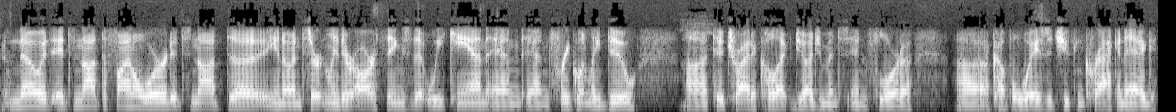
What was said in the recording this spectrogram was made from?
No, it, it's not the final word. It's not, uh, you know, and certainly there are things that we can and and frequently do uh, to try to collect judgments in Florida. Uh, a couple ways that you can crack an egg,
